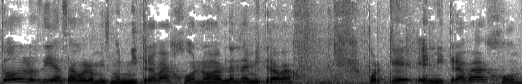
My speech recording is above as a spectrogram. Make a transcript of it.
todos los días hago lo mismo en mi trabajo, ¿no? Hablando de mi trabajo, porque en mi trabajo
